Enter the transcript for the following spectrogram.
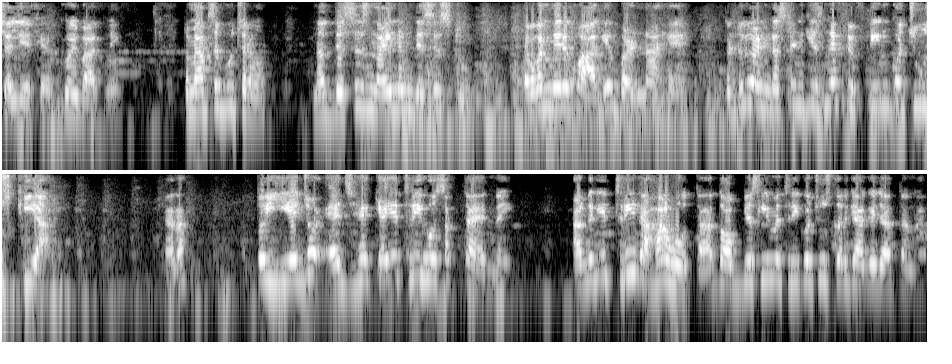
चलिए खैर, कोई बात नहीं। तो मैं आपसे पूछ रहा हूँ ना this is nine and this is two तो अगर मेरे को आगे बढ़ना है तो डू यू अंडरस्टैंड कि इसने फिफ्टीन को चूज़ किया? है ना? तो ये जो एज है, क्या ये थ्री हो सकता है? नहीं। अगर ये थ्री रहा होता तो ऑब्वियसली मैं थ्री को चूज़ करके आगे जाता ना।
